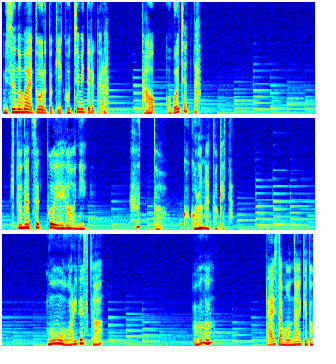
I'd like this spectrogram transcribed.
店の前通るときこっち見てるから顔覚えちゃった。人懐っこい笑顔にふっと心が溶けた。もう終わりですか？ううん。大したもんないけど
